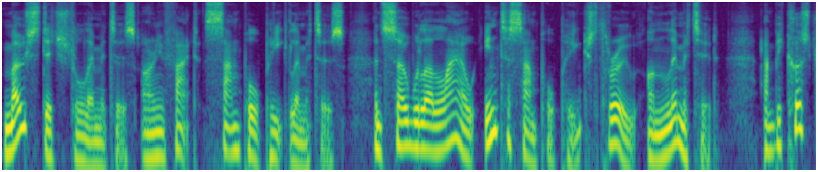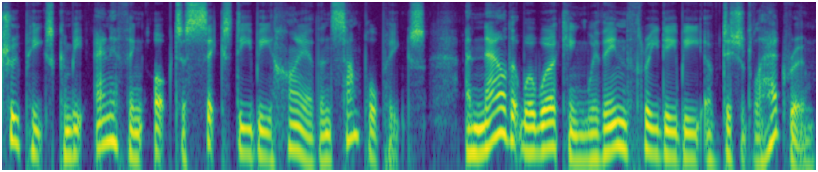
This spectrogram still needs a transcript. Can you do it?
Most digital limiters are in fact sample peak limiters and so will allow intersample peaks through unlimited. And because true peaks can be anything up to 6 dB higher than sample peaks, and now that we're working within 3 dB of digital headroom,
